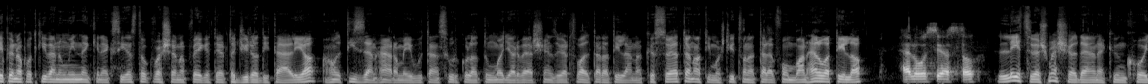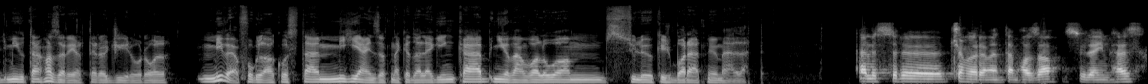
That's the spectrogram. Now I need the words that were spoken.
Szép napot kívánunk mindenkinek, sziasztok! Vasárnap véget ért a Giro d'Italia, ahol 13 év után szurkolatunk magyar versenyzőért Walter Attilának köszönhetően. Ati most itt van a telefonban. Hello Attila! Hello, sziasztok! Légy szíves, meséld el nekünk, hogy miután hazarértél a Giroról, mivel foglalkoztál, mi hiányzott neked a leginkább, nyilvánvalóan szülők és barátnő mellett? Először csömörre mentem haza a szüleimhez,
